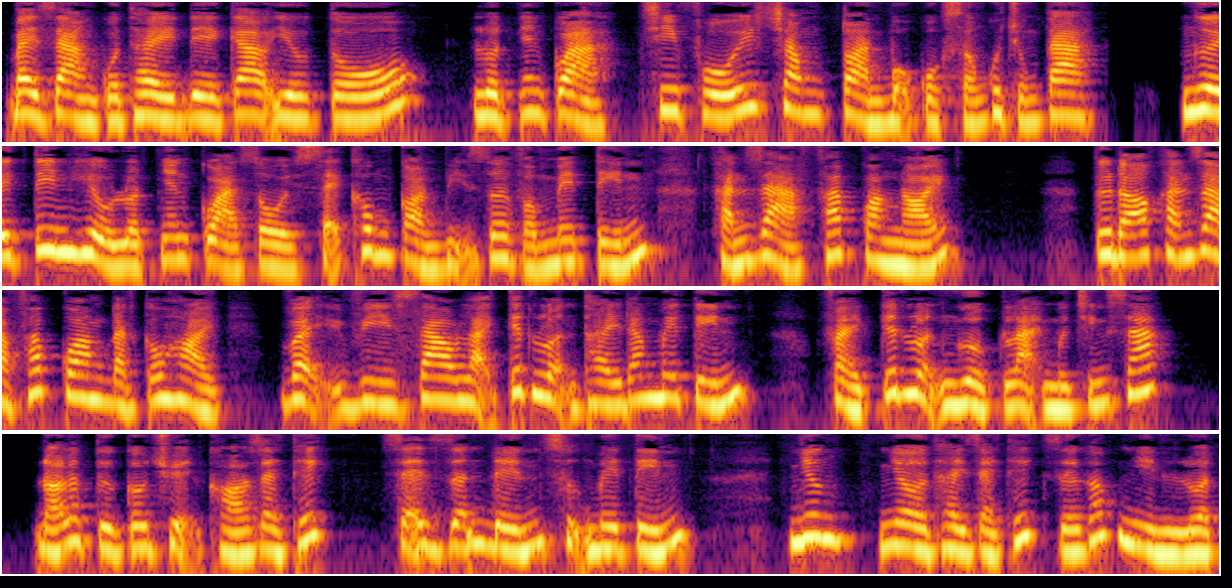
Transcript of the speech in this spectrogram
Bài giảng của thầy đề cao yếu tố luật nhân quả chi phối trong toàn bộ cuộc sống của chúng ta. Người tin hiểu luật nhân quả rồi sẽ không còn bị rơi vào mê tín, khán giả Pháp Quang nói. Từ đó khán giả Pháp Quang đặt câu hỏi, vậy vì sao lại kết luận thầy đang mê tín? Phải kết luận ngược lại mới chính xác. Đó là từ câu chuyện khó giải thích, sẽ dẫn đến sự mê tín. Nhưng nhờ thầy giải thích dưới góc nhìn luật,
